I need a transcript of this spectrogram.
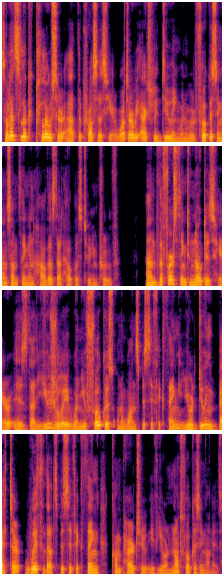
So let's look closer at the process here. What are we actually doing when we're focusing on something and how does that help us to improve? And the first thing to notice here is that usually when you focus on one specific thing, you're doing better with that specific thing compared to if you're not focusing on it.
